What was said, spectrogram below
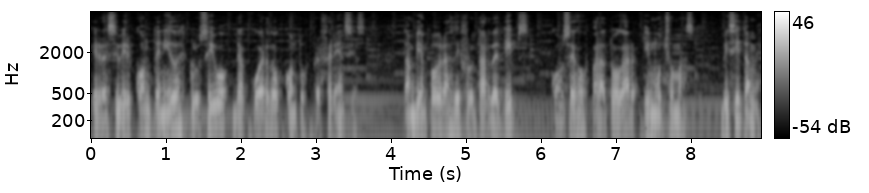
y recibir contenido exclusivo de acuerdo con tus preferencias. También podrás disfrutar de tips, consejos para tu hogar y mucho más. Visítame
